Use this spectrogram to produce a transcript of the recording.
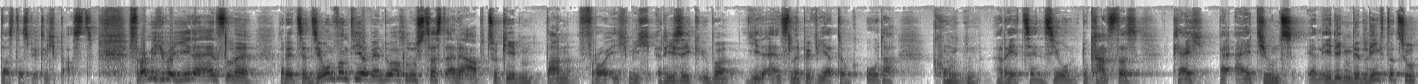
dass das wirklich passt. Freue mich über jede einzelne Rezension von dir. Wenn du auch Lust hast, eine abzugeben, dann freue ich mich riesig über jede einzelne Bewertung oder Kundenrezension. Du kannst das gleich bei iTunes erledigen. Den Link dazu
